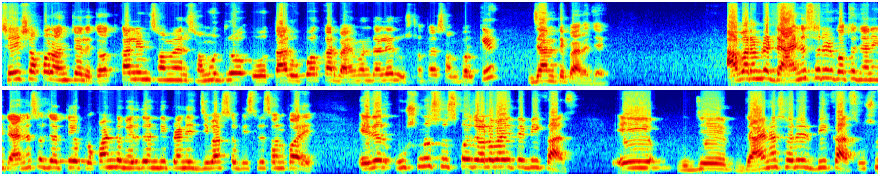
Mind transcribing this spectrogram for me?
সেই সকল অঞ্চলে তৎকালীন সময়ের সমুদ্র ও তার উপরকার বায়ুমণ্ডলের উষ্ণতা সম্পর্কে জানতে পারা যায়। আবার আমরা ডাইনোসরের কথা জানি, ডাইনোসর জাতীয় প্রকাণ্ড মেরুদণ্ডী প্রাণীর জীবাশ্ম বিশ্লেষণ করে। এদের উষ্ণ শুষ্ক জলবায়ুতে বিকাশ। এই যে ডাইনোসরের বিকাশ উষ্ণ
